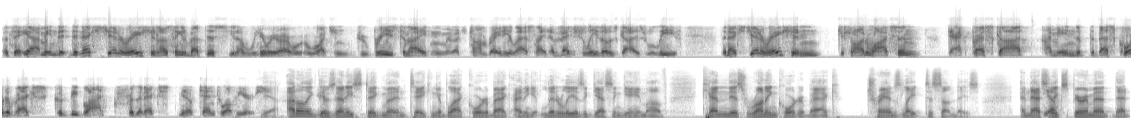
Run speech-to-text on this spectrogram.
a thing. Yeah, I mean, the, the next generation. I was thinking about this. You know, here we are. We're watching Drew Brees tonight, and we watched Tom Brady last night. Eventually, those guys will leave the next generation, Deshaun Watson, Dak Prescott, I mean, the, the best quarterbacks could be black for the next, you know, 10, 12 years. Yeah. I don't think there's any stigma in taking a black quarterback. I think it literally is a guessing game of can this running quarterback translate to Sundays? And that's yep. an experiment that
